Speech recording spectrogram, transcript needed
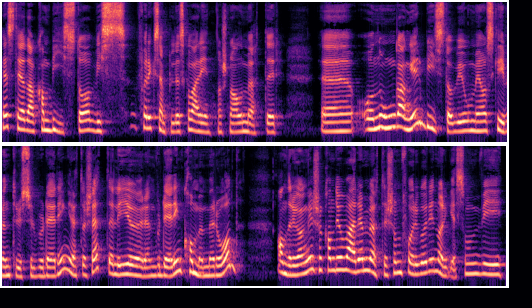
PST da kan bistå hvis f.eks. det skal være internasjonale møter. Eh, og noen ganger bistår vi jo med å skrive en trusselvurdering, rett og slett. Eller gjøre en vurdering, komme med råd. Andre ganger så kan det jo være møter som foregår i Norge, som vi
